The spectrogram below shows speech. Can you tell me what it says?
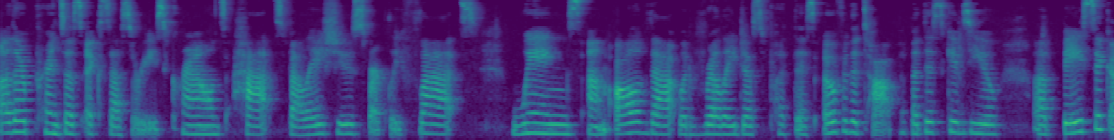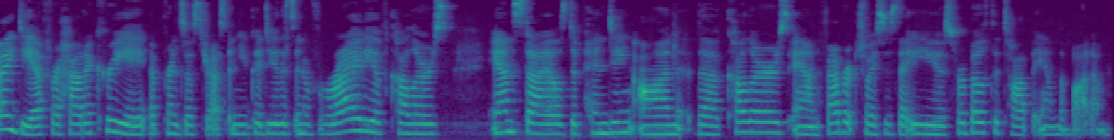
other princess accessories, crowns, hats, ballet shoes, sparkly flats, wings, um, all of that would really just put this over the top. But this gives you a basic idea for how to create a princess dress. And you could do this in a variety of colors and styles depending on the colors and fabric choices that you use for both the top and the bottom.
